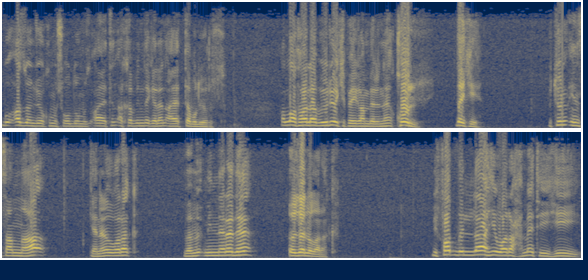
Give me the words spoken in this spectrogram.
bu az önce okumuş olduğumuz ayetin akabinde gelen ayette buluyoruz. Allah Teala buyuruyor ki peygamberine kul de ki bütün insanlığa genel olarak ve müminlere de özel olarak bi fadlillahi ve rahmetihi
